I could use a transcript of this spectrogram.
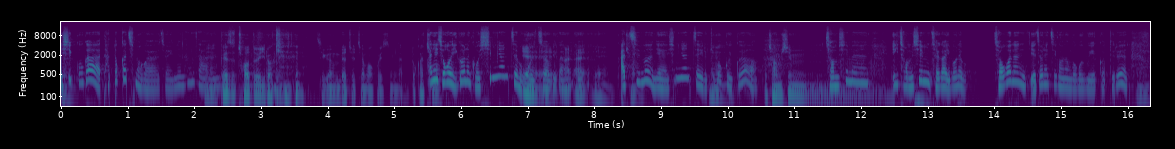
식구가 다 똑같이 먹어요. 저희는 항상. 네, 그래서 저도 이렇게 지금 몇 주째 먹고 있습니다. 똑같이. 아니 먹... 저거 이거는 거의 10년째 먹고 예, 있죠 예, 우리가. 아, 아, 예, 아침은 예 10년째 이렇게 예. 먹고 있고요. 점심. 점심은 이 점심 제가 이번에 저거는 예전에 찍어놓은 거고 위에 것들은 음.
